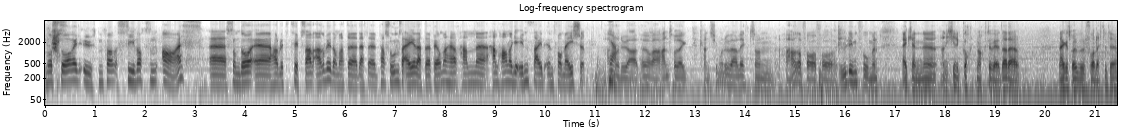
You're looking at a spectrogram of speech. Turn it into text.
Nå står jeg utenfor Sivertsen AS, eh, som da er, har blitt tipsa av Arvid om at eh, dette, personen som eier dette firmaet, her, han, eh, han har noe inside information. Han må du avhøre. Han tror jeg kanskje må du være litt sånn hardere for å få ut info, men jeg kjenner han ikke godt nok til å vite det. Men jeg tror du får dette til.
